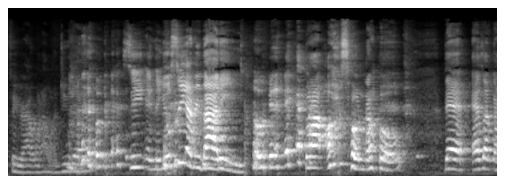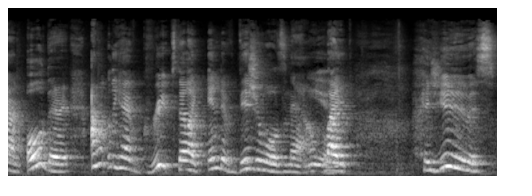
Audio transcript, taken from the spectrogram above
figure out when I want to do that. okay. see, and then you'll see everybody. Okay. But I also know that as I've gotten older, I don't really have groups. They're like individuals now. Yeah. Like, as you is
